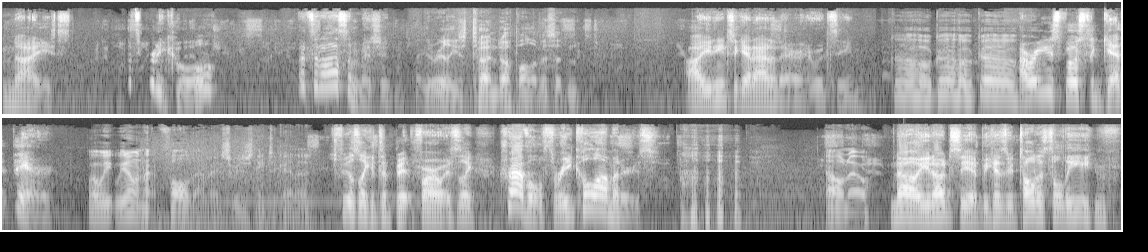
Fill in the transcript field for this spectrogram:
Nice. That's pretty cool. That's an awesome mission. Like, it really just turned up all of a sudden. Uh, you need to get out of there, it would seem. Go, go, go. How are you supposed to get there? Well, we, we don't have fall damage. We just need to kind of. It feels like it's a bit far away. It's like, travel three kilometers. Oh no. No, you don't see it because you told us to leave.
